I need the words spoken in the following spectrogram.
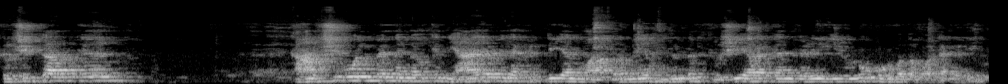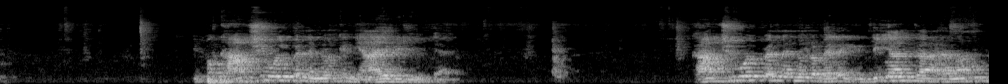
കൃഷിക്കാർക്ക് കാർഷികോൽപ്പന്നങ്ങൾക്ക് ന്യായവില കിട്ടിയാൽ മാത്രമേ വീണ്ടും കൃഷി ഇറക്കാൻ കഴിയുകയുള്ളൂ കുടുംബത്തെ പോറ്റാൻ കഴിയുള്ളൂ. ഇപ്പൊ കാർഷികോൽപ്പന്നങ്ങൾക്ക് ന്യായവിലയില്ല. കാർഷികോൽപ്പന്നങ്ങളുടെ വില ഇടിയാൻ കാരണം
